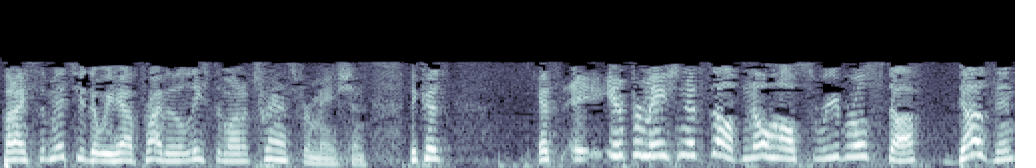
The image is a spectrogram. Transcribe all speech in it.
But I submit to you that we have probably the least amount of transformation. Because it's, uh, information itself, know how cerebral stuff doesn't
